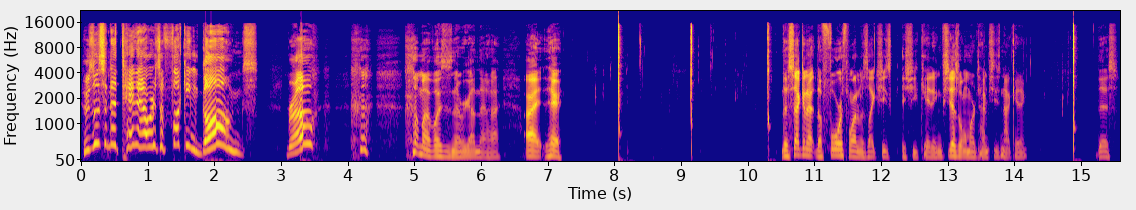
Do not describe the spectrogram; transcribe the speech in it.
Who's listening to 10 hours of fucking gongs, bro? Oh, my voice has never gotten that high. All right, here. The second, the fourth one was like, she's is she kidding? If she does it one more time, she's not kidding. This.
